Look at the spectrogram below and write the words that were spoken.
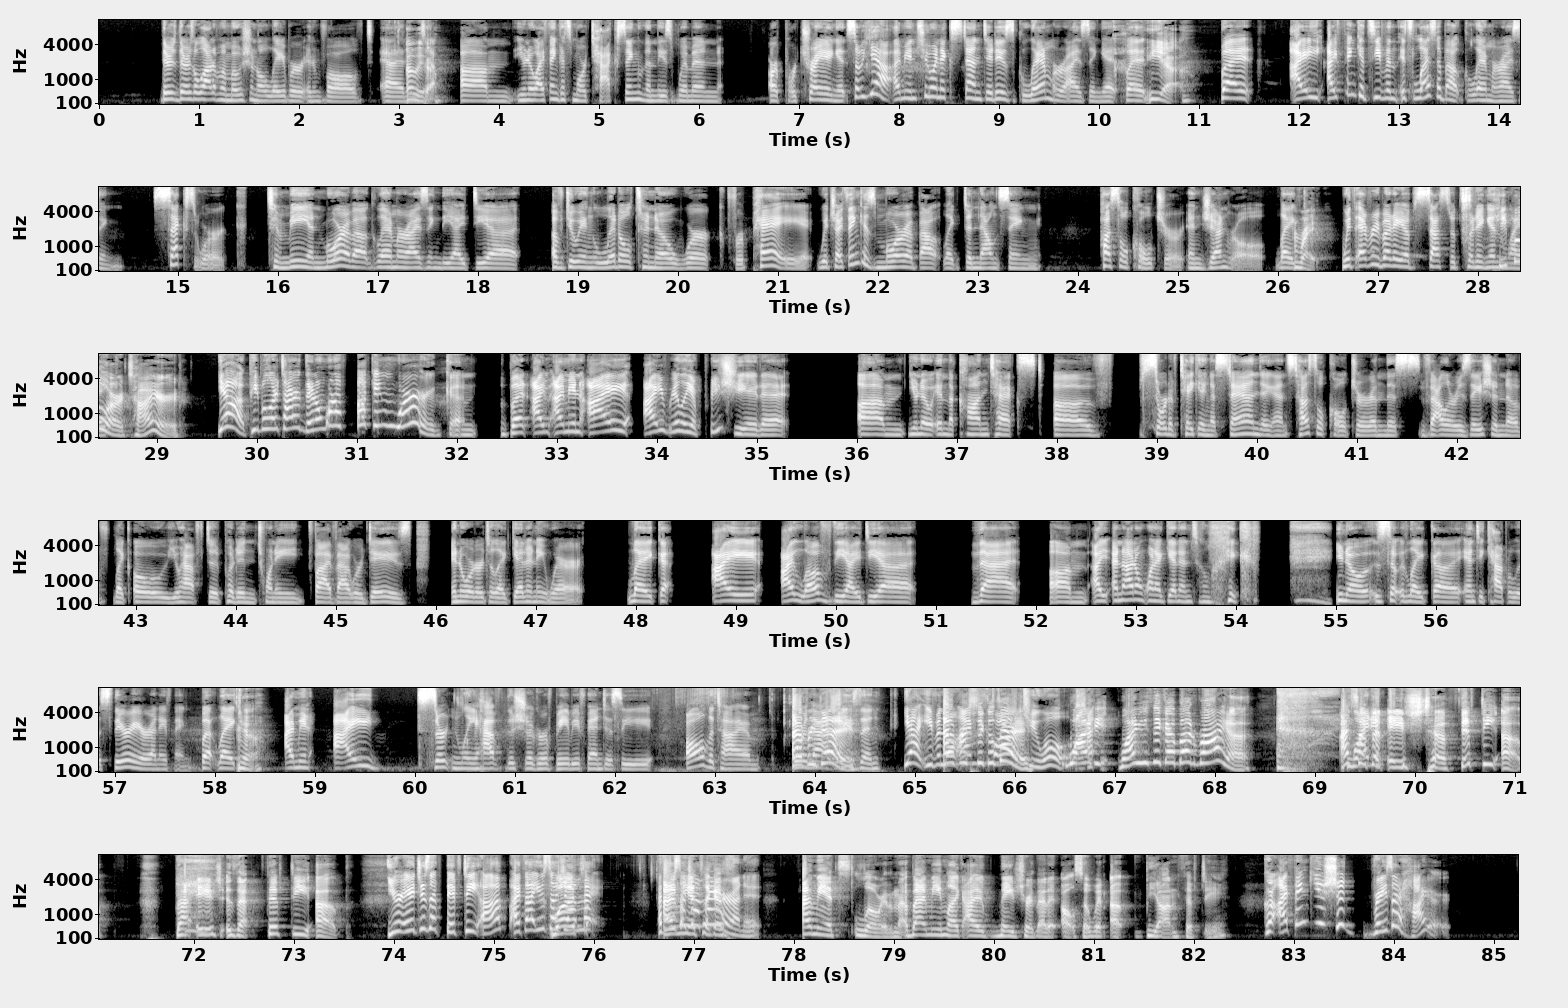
There's there's a lot of emotional labor involved, and Oh, yeah. um, you know, I think it's more taxing than these women are portraying it. So yeah, I mean, to an extent, it is glamorizing it, but Yeah. but I I think it's even it's less about glamorizing sex work to me and more about glamorizing the idea of doing little to no work for pay, which I think is more about like denouncing hustle culture in general. Like Right. with everybody obsessed with putting in People like are tired. yeah, people are tired. They don't want to fucking work. And, but I, I mean, I, I really appreciate it. Um, you know, in the context of sort of taking a stand against hustle culture and this valorization of like, oh, you have to put in twenty five hour days in order to like get anywhere. Like, I, I love the idea that, um, I, and I don't want to get into like. You know, so like uh, anti-capitalist theory or anything, but like Yeah. I mean, I certainly have the sugar of baby fantasy all the time. Every that day. reason. Yeah, even though Every I'm single far day. too old. Why I- do you, Why do you think I'm on Raya? I set that age to 50 up. That age is at 50 up. your age is at 50 up? I thought you said Well, John Mayer. I thought I you said mean, John it's like a- Mayer on it. I mean, it's lower than that, but I mean, like, I made sure that it also went up beyond 50. Girl, I think you should raise it higher.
